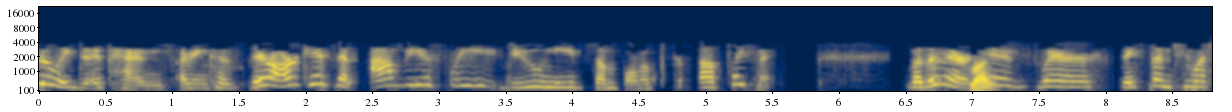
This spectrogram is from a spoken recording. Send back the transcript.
really depends. I mean, because there are kids that obviously do need some form of uh, placement. But then there are Right. kids where they spend too much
